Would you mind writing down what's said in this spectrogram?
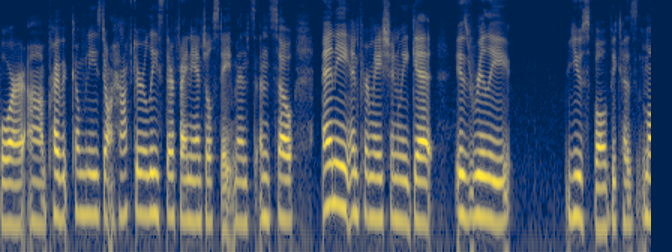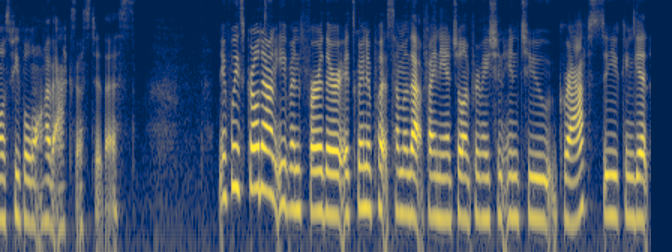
for. Um, private companies don't have to release their financial statements and so any information we get is really useful because most people won't have access to this. If we scroll down even further, it's going to put some of that financial information into graphs so you can get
